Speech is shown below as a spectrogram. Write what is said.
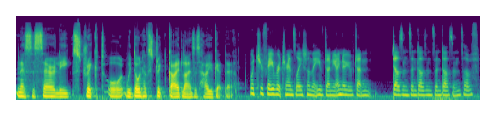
necessarily strict, or we don't have strict guidelines as how you get there. What's your favorite translation that you've done? I know you've done dozens and dozens and dozens of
